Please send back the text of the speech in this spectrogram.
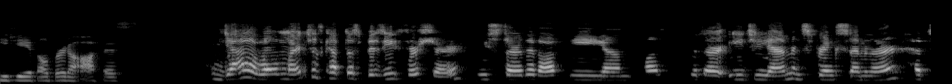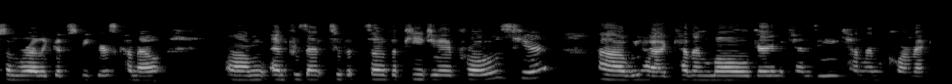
PGA of Alberta office. Yeah, well, March has kept us busy for sure. We started off the um, month with our AGM and spring seminar, had some really good speakers come out um, and present to the, some of the PGA pros here. Uh, we had Kevin Lowe, Gary McKenzie, Cameron McCormick,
